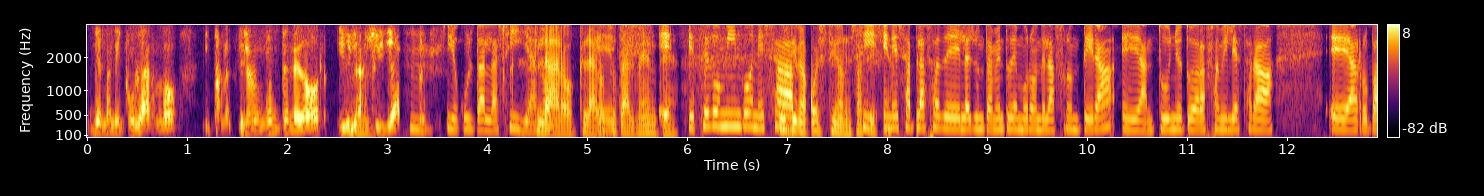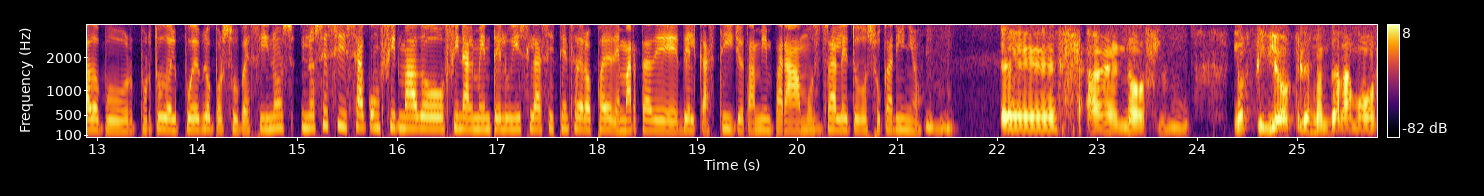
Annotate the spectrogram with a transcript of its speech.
manipularlo y para tirar un contenedor y la mm. silla. Mm. Pues, y ocultar la silla. Claro, claro, eh, totalmente. Eh, este domingo en esa. Última cuestión. Sí, en esa plaza del Ayuntamiento de Morón de la Frontera, eh, Antonio, toda la familia estará arropado por, por todo el pueblo, por sus vecinos. No sé si se ha confirmado finalmente, Luis, la asistencia de los padres de Marta del Castillo también para mostrarle todo su cariño. nos nos pidió que le mandáramos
